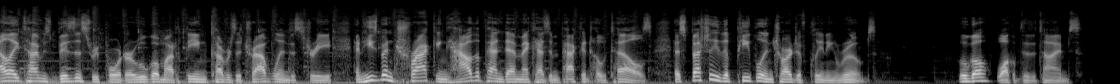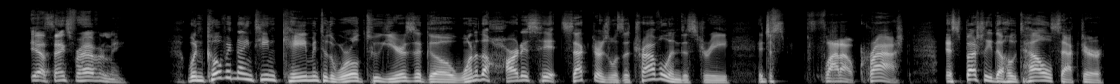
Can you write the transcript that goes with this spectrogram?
LA Times business reporter Hugo Martin covers the travel industry, and he's been tracking how the pandemic has impacted hotels, especially the people in charge of cleaning rooms. Hugo, welcome to the Times. Yeah, thanks for having me. When COVID 19 came into the world two years ago, one of the hardest hit sectors was the travel industry. It just flat out crashed, especially the hotel sector.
